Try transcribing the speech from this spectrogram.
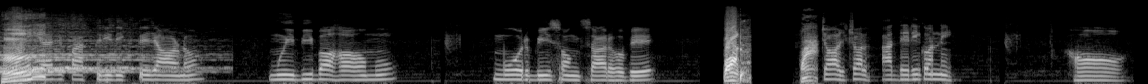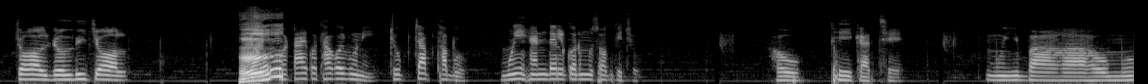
পাত্রী দেখতে যাওয়ানো মুই বিবাহ হমু মোর বি সংসার হবে। চল চল আর দেরি করনি হ চল জলদি চল। ওটাই কথা কইবনি চুপচাপ থাকব মুই হ্যান্ডেল করমু সব কিছু হও ঠিক আছে। মুই বাহা হমু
